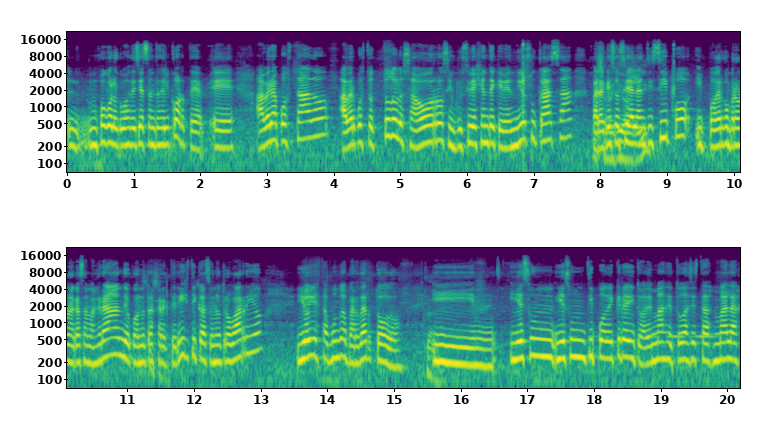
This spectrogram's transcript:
un poco lo que vos decías antes del corte, eh, haber apostado, haber puesto todos los ahorros, inclusive gente que vendió su casa para que eso sea el anticipo y poder comprar una casa más grande o con otras características o en otro barrio y hoy está a punto de perder todo. Y, es un, y es un tipo de crédito, además de todas estas malas,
